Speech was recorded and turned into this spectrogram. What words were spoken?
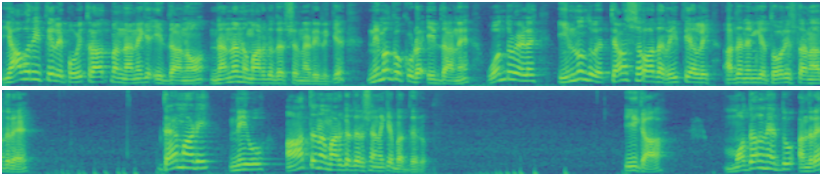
ಯಾವ ರೀತಿಯಲ್ಲಿ ಪವಿತ್ರಾತ್ಮ ನನಗೆ ಇದ್ದಾನೋ ನನ್ನನ್ನು ಮಾರ್ಗದರ್ಶನ ನಡೀಲಿಕ್ಕೆ ನಿಮಗೂ ಕೂಡ ಇದ್ದಾನೆ. ಒಂದು ವೇಳೆ ಇನ್ನೊಂದು ವ್ಯತ್ಯಾಸವಾದ ರೀತಿಯಲ್ಲಿ ಅದು ನಿಮಗೆ ತೋರಿಸ್ತಾನಾದರೆ, ದಯಮಾಡಿ ನೀವು ಆತನ ಮಾರ್ಗದರ್ಶನಕ್ಕೆ ಬದ್ದರು ಈಗ ಮೊದಲನೇದ್ದು ಅಂದರೆ,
